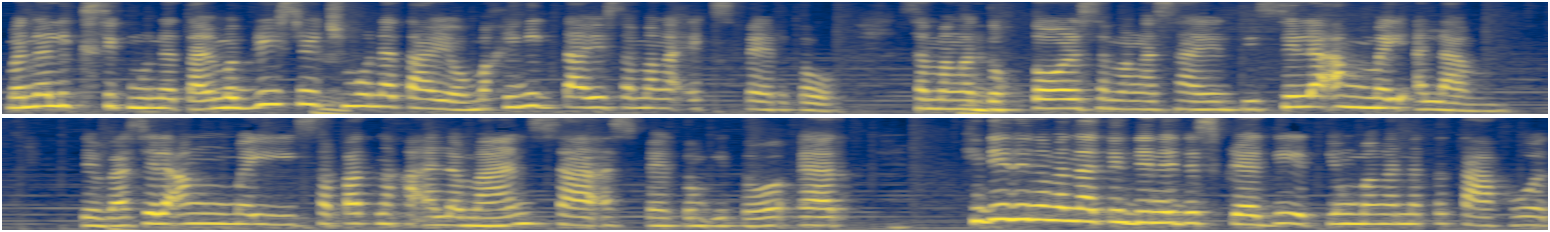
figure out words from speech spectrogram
manaliksik muna tayo, mag-research muna tayo, makinig tayo sa mga eksperto, sa mga Hmm. doktor, sa mga scientists. Sila ang may alam. 'Di ba? Sila ang may sapat na kaalaman sa aspetong ito at hindi din naman natin dinidiscredit yung mga natatakot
